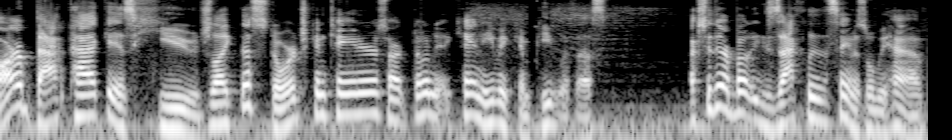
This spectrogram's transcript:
Our backpack is huge. Like the storage containers aren't don't can't even compete with us. Actually, they're about exactly the same as what we have.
